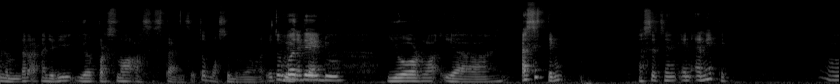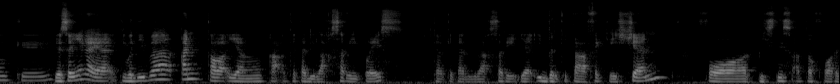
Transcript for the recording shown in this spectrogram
benar-benar akan jadi your personal assistant itu possible banget itu they kayak do? your ya assisting assisting in anything Oke. biasanya kayak tiba-tiba kan kalau yang kak kita di luxury place kalau kita di luxury ya either kita vacation for business atau for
